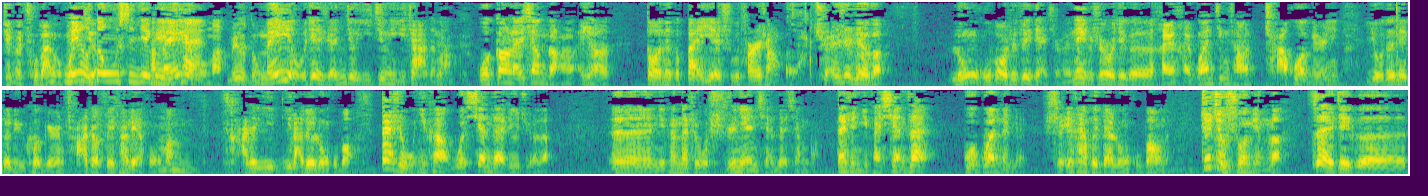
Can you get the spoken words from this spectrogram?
这个出版环境没有动物世界可以看没有吗？没有动物没有这人就一惊一乍的嘛。我刚来香港，哎呀，到那个半夜书摊上，咵，全是这个。龙虎豹是最典型的，那个时候这个海海关经常查获，给人有的那个旅客给人查着非常脸红嘛，嗯查着一一大堆龙虎豹。但是我你看，我现在就觉得，呃，你看那是我十年前在香港，但是你看现在过关的人，谁还会带龙虎豹呢？这就说明了，在这个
